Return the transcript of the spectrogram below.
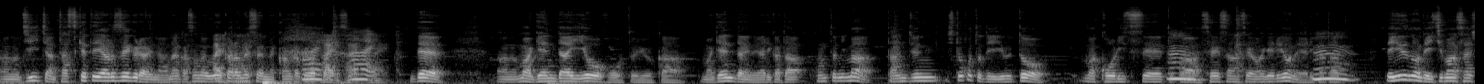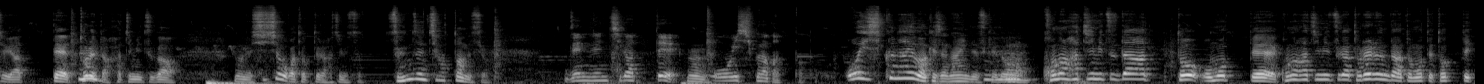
あのじいちゃん助けてやるぜぐらいななんかそんな上から目線な感覚だったんですよ、はいはい。であのまあ現代用法というか、まあ、現代のやり方本当にまあ単純に一言で言うと、まあ、効率性とうん。か生産性を上げるようなやり方っうんていうので一番最初やって取れた蜂蜜が、もうね師匠が取ってる蜂蜜と全然違ったんですよ。全然違ってうん。美味しくなかったと。美味しくないわけじゃないんですけど、うん。この蜂蜜だと思ってこの蜂蜜が取れるんだと思って取って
